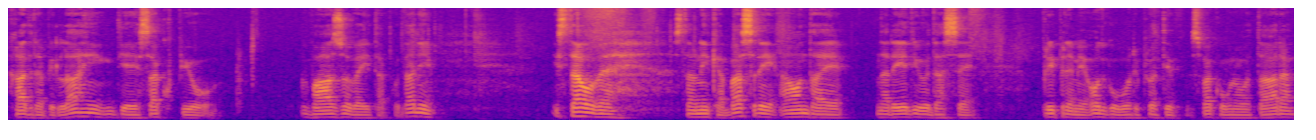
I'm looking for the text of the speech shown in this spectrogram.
Kadra Billahi, gdje je sakupio vazove i tako dalje. I stavove stavnika Basri, a onda je naredio da se pripreme odgovori protiv svakog novotara,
